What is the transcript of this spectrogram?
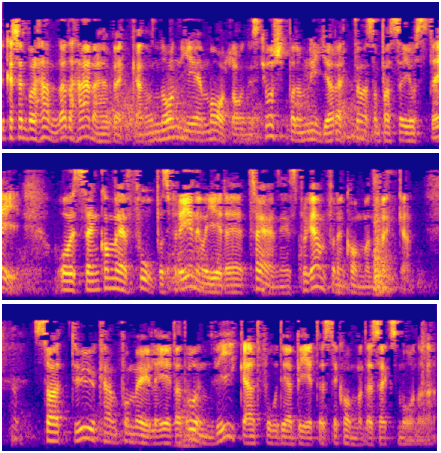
du kanske bör handla det här den här veckan och någon ger en matlagningskurs på de nya rätterna som passar just dig. Och sen kommer fotbollsföreningen och ger dig ett träningsprogram för den kommande veckan. Så att du kan få möjlighet att undvika att få diabetes de kommande sex månaderna.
